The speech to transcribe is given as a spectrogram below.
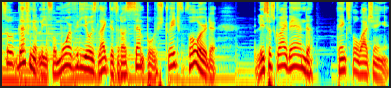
So definitely for more videos like this that are simple, straightforward, please subscribe and thanks for watching.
